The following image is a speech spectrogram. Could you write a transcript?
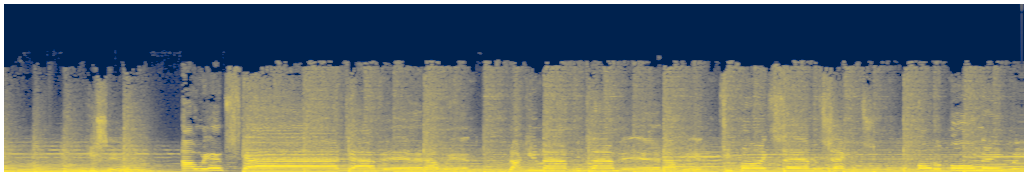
And he said, I went skydiving, I went Rocky Mountain climbing, I went 2.7 seconds on a bull named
